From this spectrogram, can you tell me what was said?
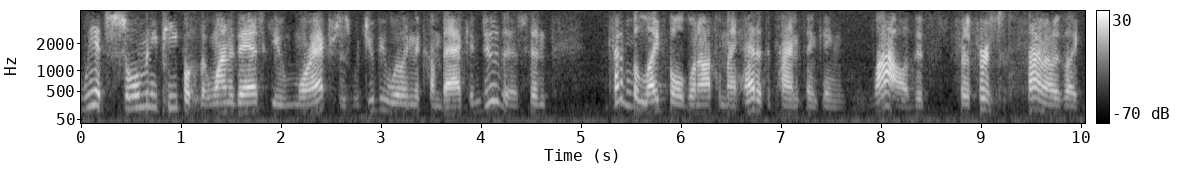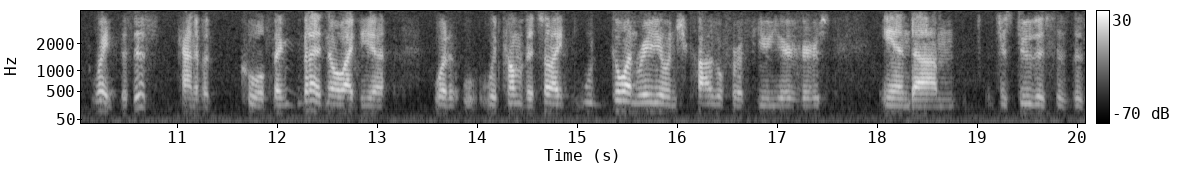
we, had so many people that wanted to ask you more actresses. Would you be willing to come back and do this? And kind of a light bulb went off in my head at the time, thinking, wow, this for the first time I was like, wait, this is kind of a cool thing, but I had no idea what would come of it. So I would go on radio in Chicago for a few years and um, just do this as this,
